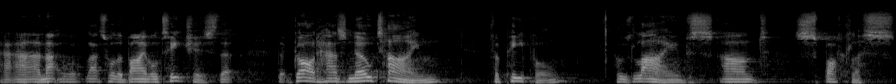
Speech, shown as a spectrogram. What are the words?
uh, and that, that's what the Bible teaches, that, that God has no time for people whose lives aren't spotless.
